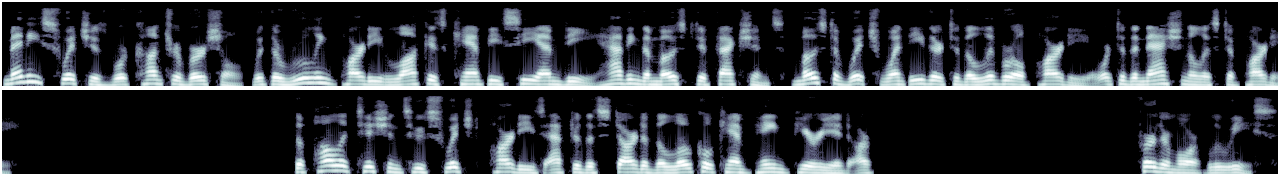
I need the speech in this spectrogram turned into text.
Many switches were controversial, with the ruling party Lakas Kampi CMD having the most defections, most of which went either to the Liberal Party or to the Nacionalista Party. The politicians who switched parties after the start of the local campaign period are Furthermore, Luis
